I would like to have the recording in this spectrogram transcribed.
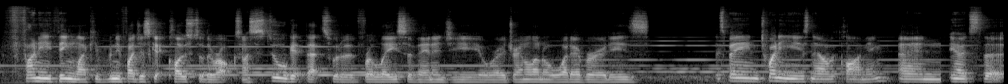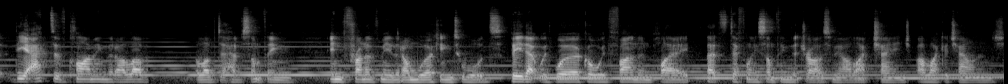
Funny thing, like even if I just get close to the rocks, I still get that sort of release of energy or adrenaline or whatever it is. It's been 20 years now with climbing and you know it's the, the act of climbing that I love. I love to have something in front of me that I'm working towards, be that with work or with fun and play. That's definitely something that drives me. I like change. I like a challenge.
